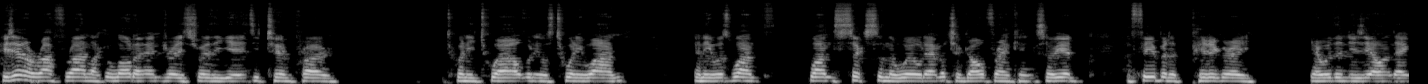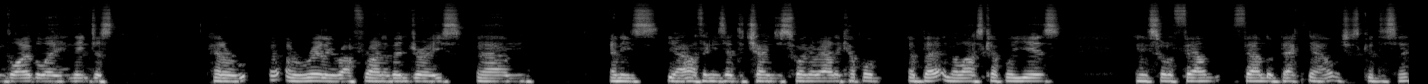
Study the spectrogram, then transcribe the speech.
he's had a rough run, like a lot of injuries through the years. He turned pro 2012 when he was 21, and he was one one sixth in the world amateur golf ranking. So he had a fair bit of pedigree, you know, within New Zealand and globally, and then just had a, a really rough run of injuries. Um, and he's yeah, I think he's had to change his swing around a couple a bit in the last couple of years, and he's sort of found found it back now, which is good to see.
